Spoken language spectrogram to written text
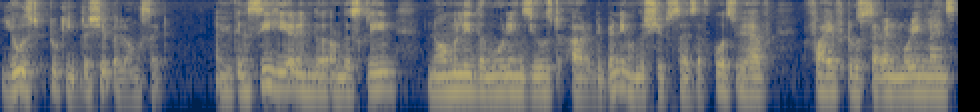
used to keep the ship alongside now you can see here in the on the screen, normally the moorings used are depending on the ship size. Of course, you have five to seven mooring lines,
